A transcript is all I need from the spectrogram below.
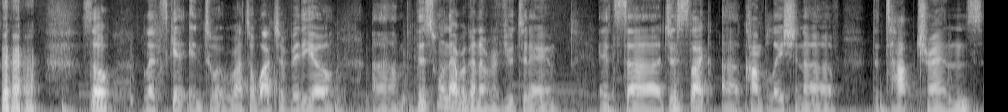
here. so, let's get into it. We're about to watch a video. Um, this one that we're gonna review today, it's uh, just like a compilation of the top trends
